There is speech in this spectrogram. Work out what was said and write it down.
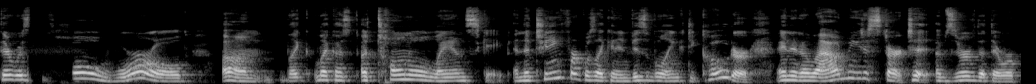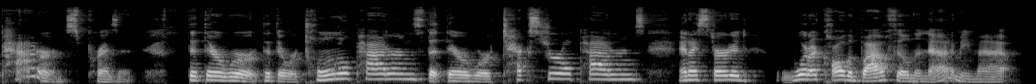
There was this whole world um like like a, a tonal landscape and the tuning fork was like an invisible ink decoder and it allowed me to start to observe that there were patterns present that there were that there were tonal patterns that there were textural patterns and i started what i call the biofield anatomy map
